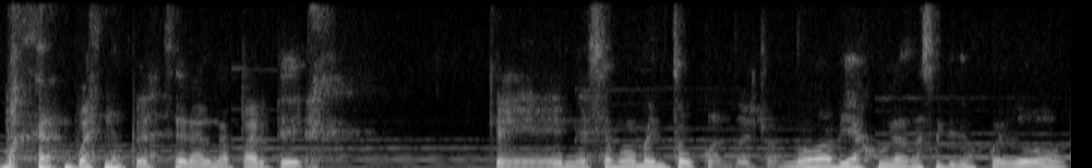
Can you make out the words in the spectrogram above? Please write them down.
bueno, pero esa era una parte que en ese momento, cuando yo no había jugado ese videojuego,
